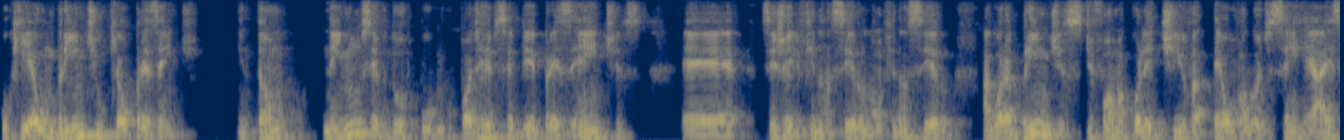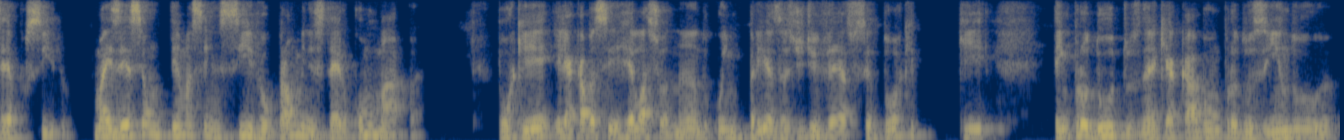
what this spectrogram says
o que é um brinde e o que é o presente. Então, nenhum servidor público pode receber presentes, é, seja ele financeiro ou não financeiro. Agora, brindes de forma coletiva até o valor de 100 reais é possível. Mas esse é um tema sensível para um ministério como o MAPA, porque ele acaba se relacionando com empresas de diverso setor que, que têm produtos né, que acabam produzindo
